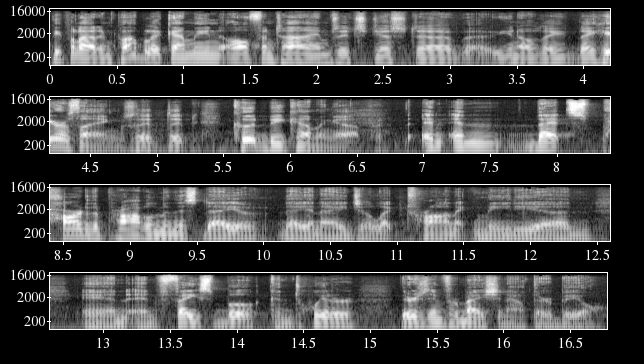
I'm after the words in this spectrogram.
people out in public, I mean, oftentimes it's just, uh, you know, they, they hear things that, that could be coming up. And, and that's part of the problem in this day of day and age of electronic media and, and, and Facebook and Twitter. There's information out there, Bill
